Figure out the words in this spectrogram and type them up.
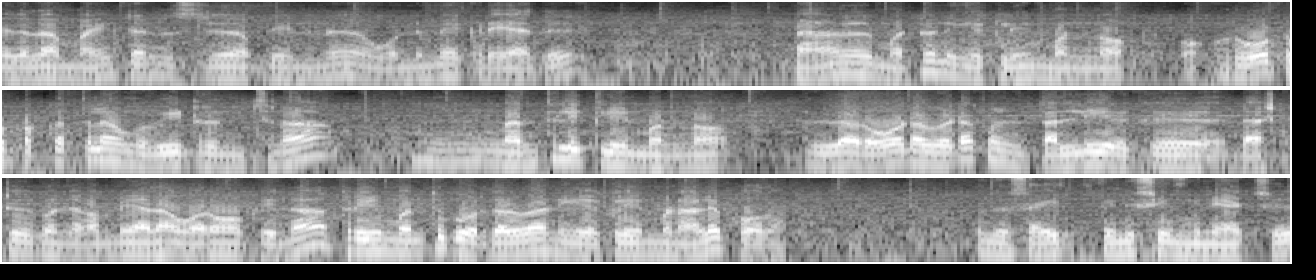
இதில் மெயின்டெனன்ஸ் அப்படின்னு ஒன்றுமே கிடையாது. பேனல் மட்டும் நீங்கள் க்ளீன் பண்ணோம் ரோட்டு பக்கத்தில் உங்கள் வீடு இருந்துச்சுன்னா மந்த்லி க்ளீன் பண்ணோம் இல்லை ரோடை விட கொஞ்சம் தள்ளி இருக்குது டஸ்ட்டு கொஞ்சம் கம்மியாக தான் வரும் அப்படின்னா த்ரீ மந்த்துக்கு ஒரு தடவை நீங்கள் க்ளீன் பண்ணாலே போதும். இந்த சைட் ஃபினிஷிங் பண்ணியாச்சு.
